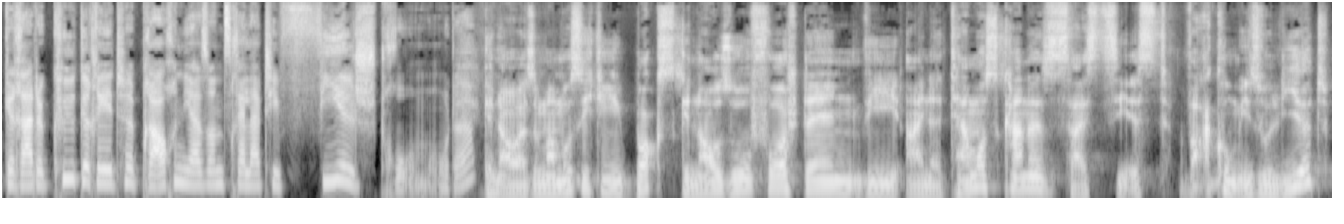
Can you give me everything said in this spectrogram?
Gerade Kühlgeräte brauchen ja sonst relativ viel Strom, oder? Genau, also man muss sich die Box genau so vorstellen wie eine Thermoskanne. Das heißt, sie ist vakuumisoliert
